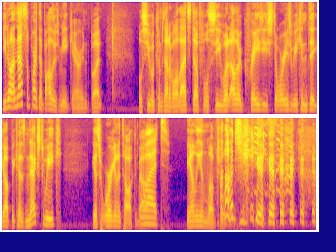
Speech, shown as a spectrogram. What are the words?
You know, and that's the part that bothers me, Karen. But we'll see what comes out of all that stuff. We'll see what other crazy stories we can dig up because next week, guess what we're going to talk about? What? Alien love oh, children. Oh, jeez.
